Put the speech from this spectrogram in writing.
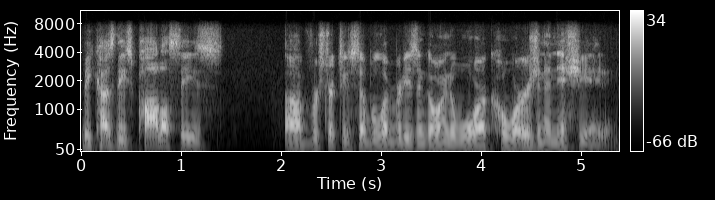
because these policies of restricting civil liberties and going to war coercion initiating.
